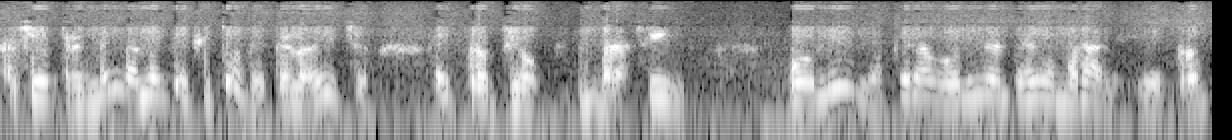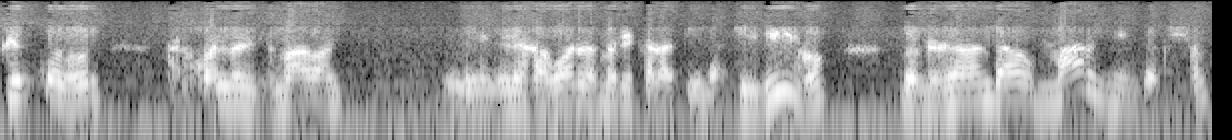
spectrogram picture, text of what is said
ha sido tremendamente exitoso, usted lo ha dicho, el propio Brasil, Bolivia, que era Bolivia antes de Evo Morales, y el propio Ecuador al cual le llamaban eh, el jaguar de América Latina. Y digo, donde le han dado margen de acción,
